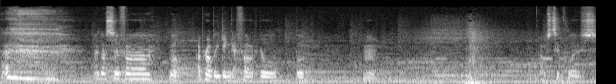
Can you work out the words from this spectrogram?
I got so far. Well, I probably didn't get far at all, but. Hmm. That was too close.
